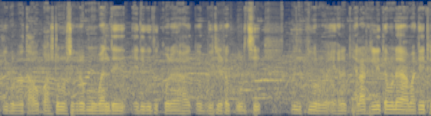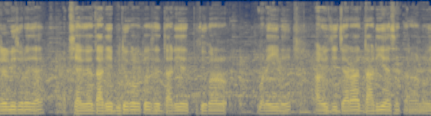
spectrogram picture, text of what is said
কী বলব তাও কষ্ট মষ্ট করে মোবাইল দিয়ে এদিক ওদিক করে হয়তো ভিডিওটা করছি। কিন্তু কী বলব, এখানে ঠেলা ঠেলিতে মনে আমাকেই ঠেলে নিয়ে চলে যায়। ভাবছি এক জায়গায় দাঁড়িয়ে ভিডিও করব তো সে দাঁড়িয়ে ভিডিও করার মানে ই নেই। আর ওই যে যারা দাঁড়িয়ে আছে তারা ওই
